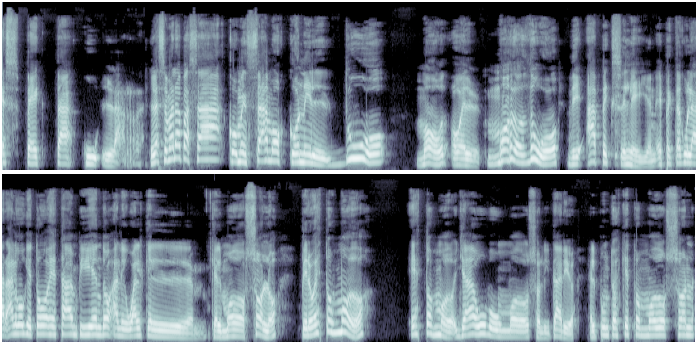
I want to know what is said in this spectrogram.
espectacular. La semana pasada comenzamos con el dúo mode o el modo dúo de Apex Legends. Espectacular, algo que todos estaban pidiendo al igual que el, que el modo solo, pero estos modos, estos modos, ya hubo un modo solitario. El punto es que estos modos son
